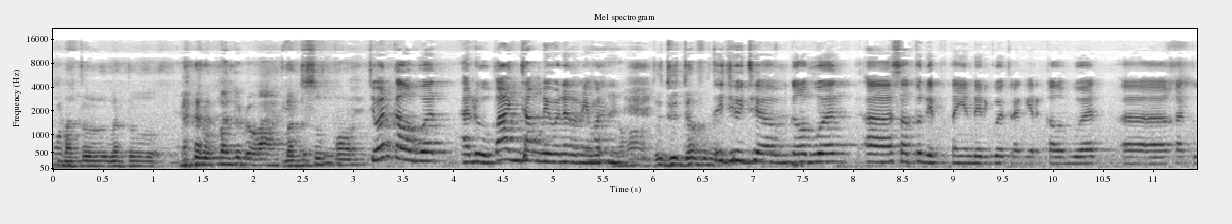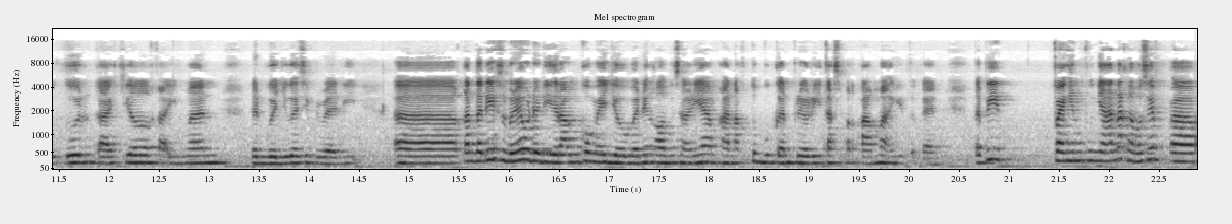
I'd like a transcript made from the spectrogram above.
Bantu bantu bantu doa bantu support. Cuman kalau buat, aduh panjang nih bener nih mau, tujuh jam. 7 jam. Kalau buat eh, satu deh pertanyaan dari gue terakhir. Kalau buat eh, Kak Tutun, Kak Acil, Kak Iman, dan gue juga sih pribadi. eh, kan tadi sebenarnya udah dirangkum ya jawabannya kalau misalnya anak tuh bukan prioritas pertama gitu kan. Tapi pengen punya anak nggak maksudnya eh,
